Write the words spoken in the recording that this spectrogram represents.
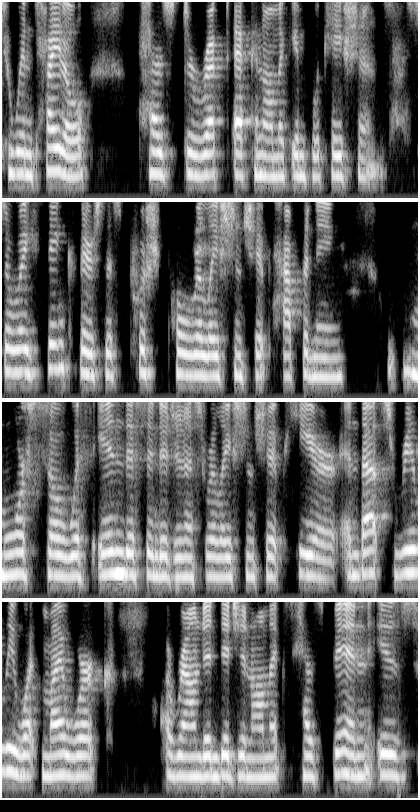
to win title, has direct economic implications. So I think there's this push pull relationship happening more so within this Indigenous relationship here. And that's really what my work around Indigenomics has been is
